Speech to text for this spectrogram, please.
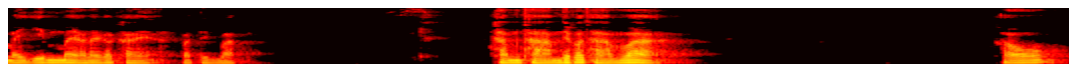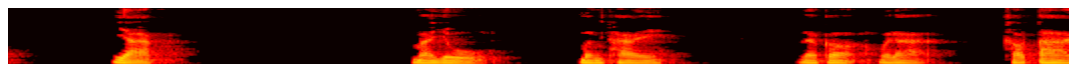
ไม่ยิ้มไม่อะไรก็ใคร ปฏิบัติ คำถามที่เขาถามว่าเขาอยากมาอยู่เมืองไทย แล้วก็เวลาเขาตาย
